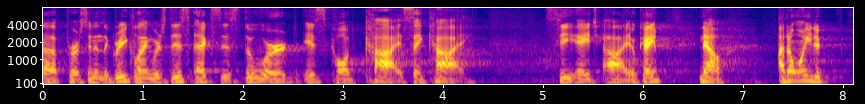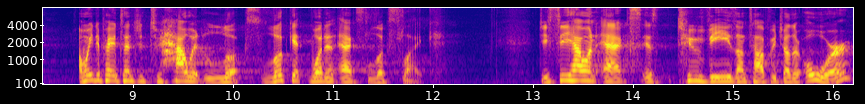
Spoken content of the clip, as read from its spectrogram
uh, person in the Greek language, this X is the word is called chi. Say chi. C H I, okay? Now, I don't want you to, I want you to pay attention to how it looks. Look at what an X looks like. Do you see how an X is two V's on top of each other, or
